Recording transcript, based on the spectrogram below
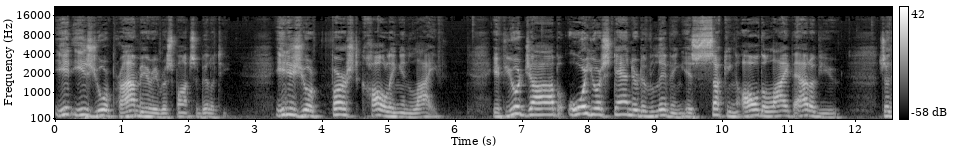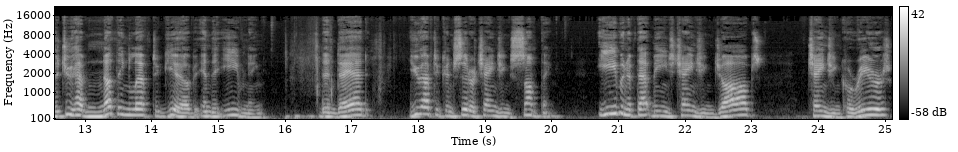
It is your primary responsibility. It is your first calling in life. If your job or your standard of living is sucking all the life out of you, so that you have nothing left to give in the evening, then, Dad, you have to consider changing something, even if that means changing jobs, changing careers,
